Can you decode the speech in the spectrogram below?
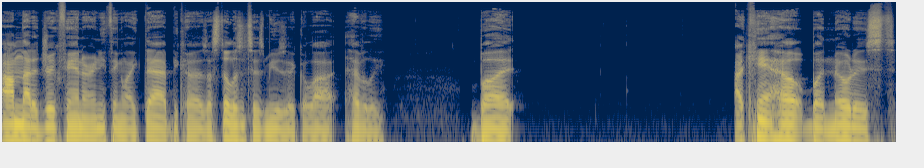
I'm not a Drake fan or anything like that because I still listen to his music a lot heavily, but I can't help but notice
